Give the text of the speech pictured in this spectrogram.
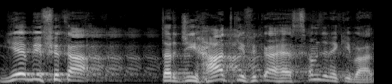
یہ بھی فقہ، ترجیحات کی فقہ ہے، سمجھنے کی بات۔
